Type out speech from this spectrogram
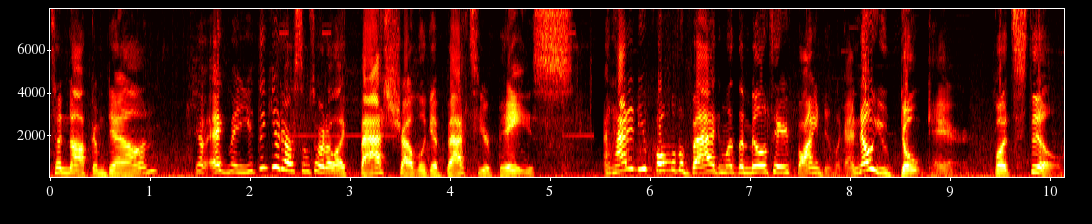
to knock them down. Yo, Eggman, you'd think you'd have some sort of like fast travel to get back to your base. And how did you fumble the bag and let the military find it? Like, I know you don't care, but still,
